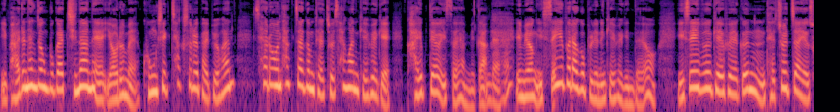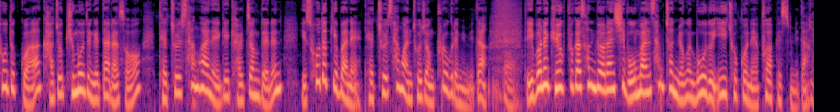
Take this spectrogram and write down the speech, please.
이 바이든 행정부가 지난해 여름에 공식 착수를 발표한 새로운 학자금 대출 상환 계획 에 가입되어 있어야 합니다. 네. 일명 이 세이브라고 불리는 계획인데요. 이 세이브 계획은 대출자의 소득과 가족 규모 등에 따라서 대출 상환액이 결정되는 이 소득 기반의 대출 상환 조정 프로그램입니다. 네. 이번에 교육부가 선별한 15만 3천 명은 모두 이 조건에 부합했습니다. 예.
